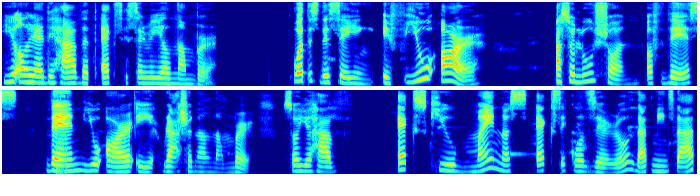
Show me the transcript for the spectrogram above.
You already have that x is a real number. What is this saying? If you are a solution of this, then you are a rational number. So you have x cubed minus x equals 0, that means that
